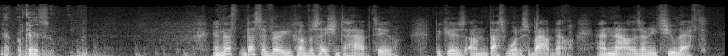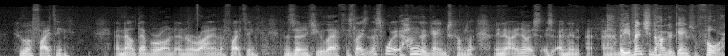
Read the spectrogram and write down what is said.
Yeah. Okay. So, And that's that's a very good conversation to have too, because um, that's what it's about now. And now there's only two left who are fighting, and now Aldebaran and Orion are fighting, and there's only two left. It's like that's why Hunger Games comes up. I mean, I know it's, it's and then and now you mentioned the Hunger Games before.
